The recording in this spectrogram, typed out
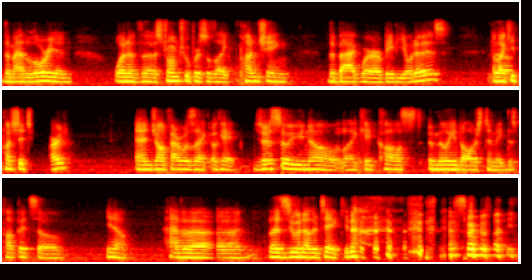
The Mandalorian, one of the stormtroopers was like punching the bag where Baby Yoda is, and like he punched it hard. And Jon Favreau was like, "Okay, just so you know, like it cost a million dollars to make this puppet, so you know, have a let's do another take, you know." sort of like.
